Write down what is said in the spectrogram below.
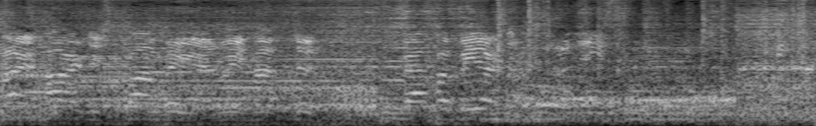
my heart is pumping, and we have to grab a beer at least.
